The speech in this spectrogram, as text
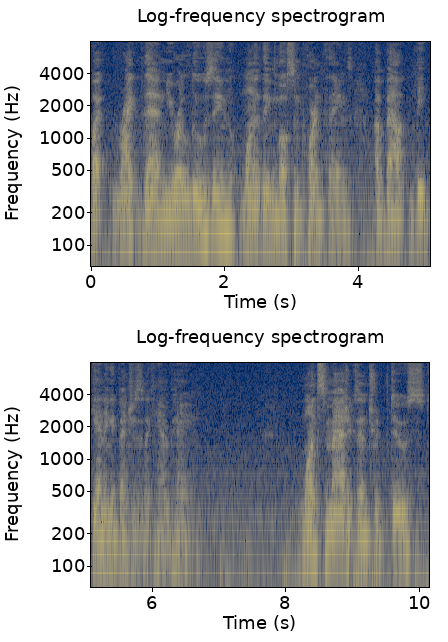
But right then, you are losing one of the most important things about beginning adventures in a campaign. Once magic is introduced,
